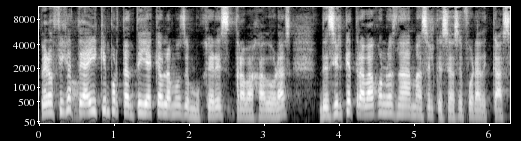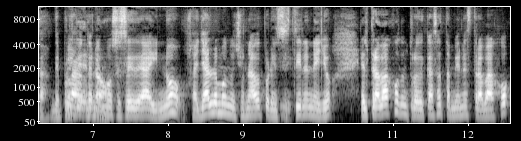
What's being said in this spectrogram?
Pero fíjate ahí qué importante, ya que hablamos de mujeres trabajadoras, decir que trabajo no es nada más el que se hace fuera de casa. De pronto Claro, tenemos esa idea y no, o sea, ya lo hemos mencionado, pero insistir en ello. El trabajo dentro de casa también es trabajo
